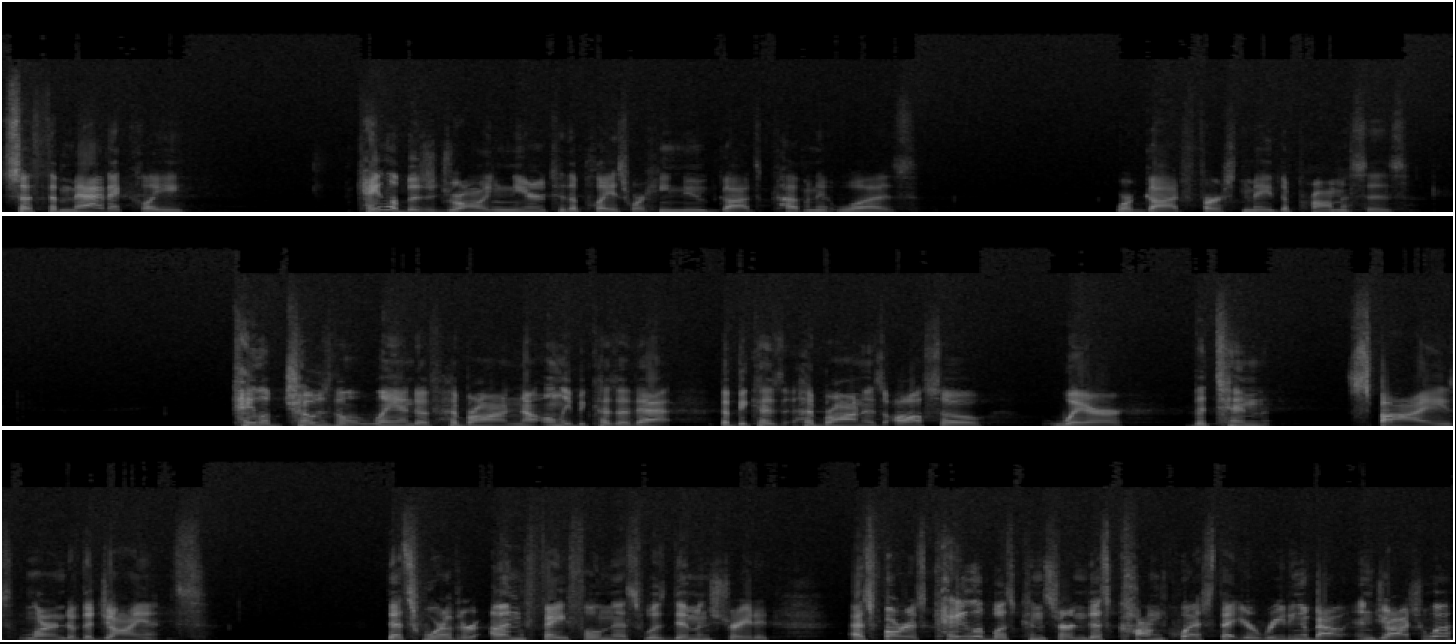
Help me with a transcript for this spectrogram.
So, thematically, Caleb is drawing near to the place where he knew God's covenant was, where God first made the promises. Caleb chose the land of Hebron not only because of that, but because Hebron is also where the 10 spies learned of the giants. That's where their unfaithfulness was demonstrated. As far as Caleb was concerned, this conquest that you're reading about in Joshua,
